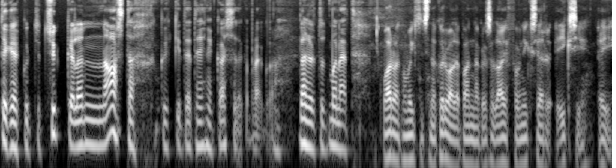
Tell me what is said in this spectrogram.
tegelikult ju tsükkel on aasta kõikide tehnika asjadega praegu, välja arvatud mõned. ma arvan, et ma võiksin sinna kõrvale panna ka selle iPhone XR, X-i, ei,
